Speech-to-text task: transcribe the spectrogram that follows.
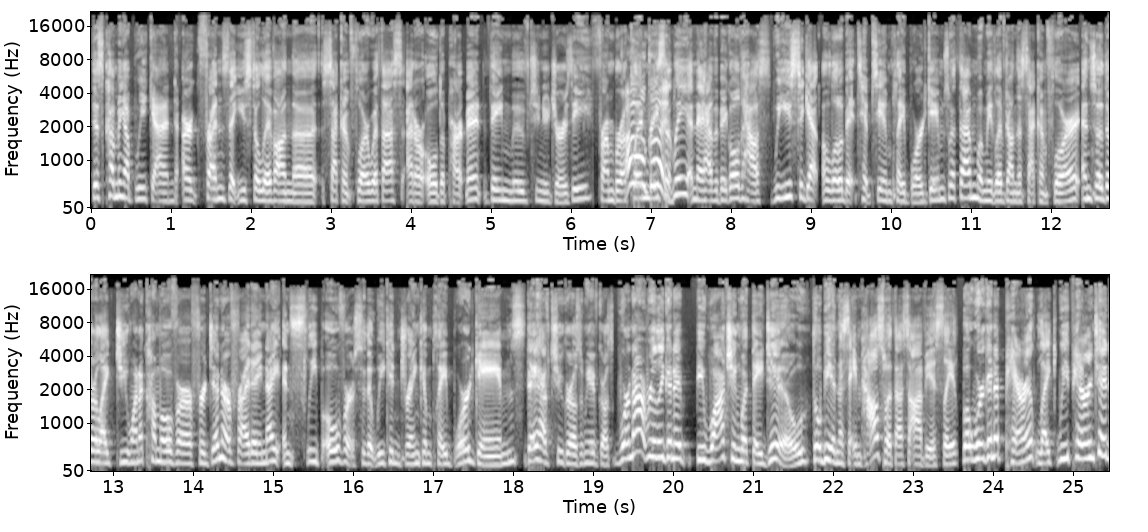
This coming up weekend, our friends that used to live on the second floor with us at our old apartment, they moved to New Jersey from Brooklyn Oh, recently and they have a big old house. We used to get a little bit tipsy and play board games with them when we lived on the second floor. And so they're like, Do you want to come over for dinner Friday night and sleep over so that we can drink and play board games? They have two girls and we have girls. We're not really going to be watching what they do. They'll be in the same house with us, obviously, but we're going to parent like we parented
